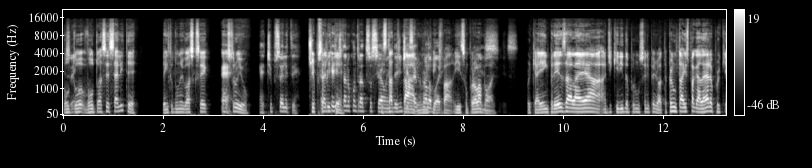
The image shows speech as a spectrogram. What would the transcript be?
Voltou, voltou a ser CLT. Dentro do negócio que você É. construiu. É tipo CLT. Tipo É CLT. porque a gente tá no contrato social ainda, a gente recebe né, pro que a gente labore. fala. Isso, um prolabore. Isso. Porque aí a empresa ela é adquirida por um CNPJ. Perguntar isso pra galera porque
